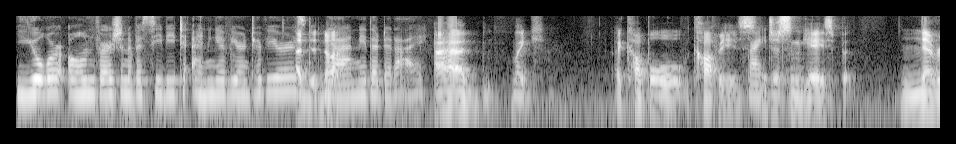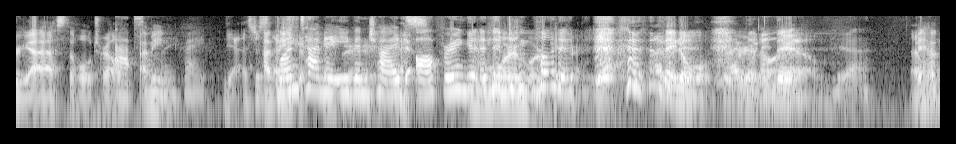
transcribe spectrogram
your own version of a CV to any of your interviewers? I did not. Yeah, neither did I. I had like a couple copies Right. just in case, but never got asked the whole trail. Absolutely I mean, right. Yeah, it's just I've- One extra time I even tried Yes. offering it and they more didn't and more want paper. it. Yeah, they don't wouldn't- want I paper. wouldn't know. Yeah. I they have wouldn't.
